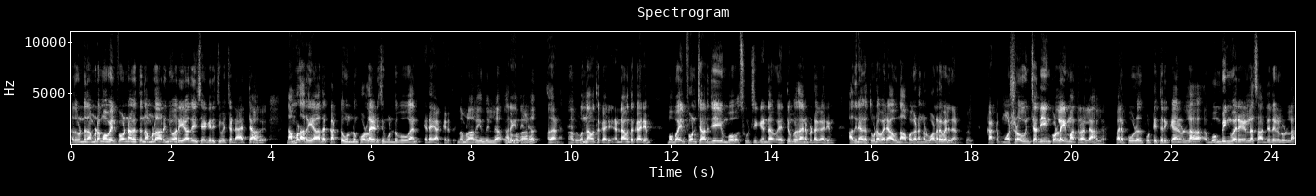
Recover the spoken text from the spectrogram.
അതുകൊണ്ട് നമ്മുടെ മൊബൈൽ ഫോണിനകത്ത് നമ്മൾ അറിഞ്ഞു അറിയാതെയും ശേഖരിച്ചു വെച്ച ഡാറ്റ. നമ്മൾ അറിയാതെ കട്ടുകൊണ്ടും കൊള്ളയടിച്ചും കൊണ്ടുപോകാൻ ഇടയാക്കരുത്. നമ്മൾ അറിയുന്നില്ല അറിയുന്നതാണ് അതാണ്. ഒന്നാമത്തെ കാര്യം. രണ്ടാമത്തെ കാര്യം മൊബൈൽ ഫോൺ ചാർജ് ചെയ്യുമ്പോൾ സൂക്ഷിക്കേണ്ട ഏറ്റവും പ്രധാനപ്പെട്ട കാര്യം അതിനകത്തൂടെ വരാവുന്ന അപകടങ്ങൾ വളരെ വലുതാണ്. വലുത്. കട്ട് മോഷണവും ചതിയും കൊള്ളയും മാത്രമല്ല പലപ്പോഴും അത് പൊട്ടിത്തെറിക്കാനുള്ള ബോംബിംഗ് വരെയുള്ള സാധ്യതകളുള്ള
